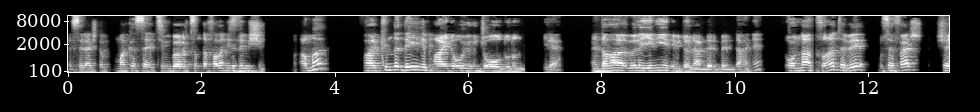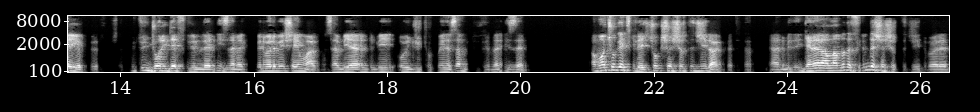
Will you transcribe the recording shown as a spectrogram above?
Mesela işte Makasa, Tim Burton'da falan izlemişim. Ama farkında değilim aynı oyuncu olduğunun bile. Yani daha böyle yeni yeni bir dönemlerim benim de hani. Ondan sonra tabii bu sefer şey yapıyoruz. İşte bütün Johnny Depp filmlerini izlemek. Benim öyle bir şeyim vardı. Mesela bir yerde bir oyuncuyu çok beğenirsem bütün filmlerini izlerim. Ama çok etkileyici, çok şaşırtıcıydı hakikaten. Yani bir, genel anlamda da film de şaşırtıcıydı böyle.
